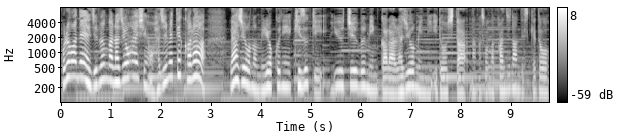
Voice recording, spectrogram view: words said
これはね自分がラジオ配信を始めてからラジオの魅力に気づき YouTube 民からラジオ民に移動したなんかそんな感じなんですけど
